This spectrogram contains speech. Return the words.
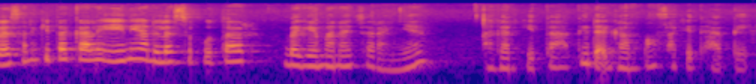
Bahasan kita kali ini adalah seputar bagaimana caranya agar kita tidak gampang sakit hati.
